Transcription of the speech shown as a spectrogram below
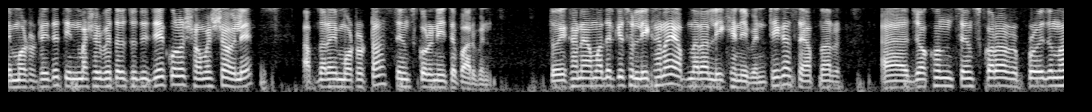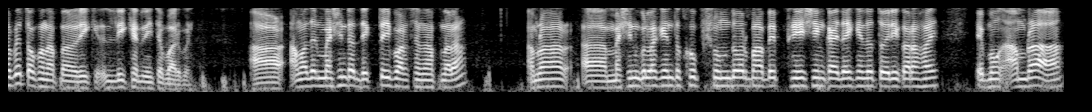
এই মোটরটিতে তিন মাসের ভেতরে যদি যে কোনো সমস্যা হলে আপনারা এই মোটরটা চেঞ্জ করে নিতে পারবেন। তো এখানে আমাদের কিছু লেখা নাই, আপনারা লিখে নেবেন, ঠিক আছে? আপনার যখন চেঞ্জ করার প্রয়োজন হবে, তখন আপনারা লিখে- নিতে পারবেন। আর আমাদের মেশিনটা দেখতেই পারছেন আপনারা। আমরা মেশিনগুলো কিন্তু খুব সুন্দরভাবে ফিনিশিং কায়দায় কিন্তু তৈরি করা হয় এবং আমরা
